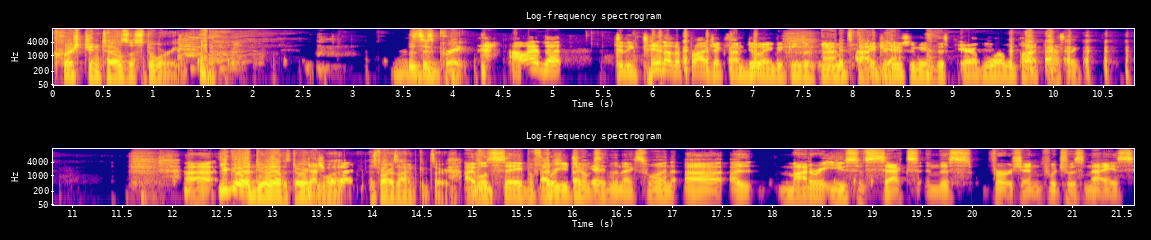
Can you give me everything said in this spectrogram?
Christian tells a story. this is great. I'll add that to the 10 other projects I'm doing because of you uh, introducing yeah. me to this terrible world of podcasting. Uh, you go ahead and do the other story if you want, as far as I'm concerned. I will say before you jump okay. to the next one, uh, uh, moderate use of sex in this version, which was nice.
